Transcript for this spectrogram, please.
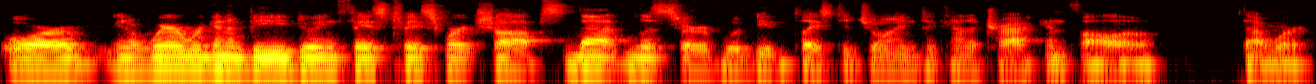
or you know where we're going to be doing face-to-face -face workshops, that listserv would be the place to join to kind of track and follow that work.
